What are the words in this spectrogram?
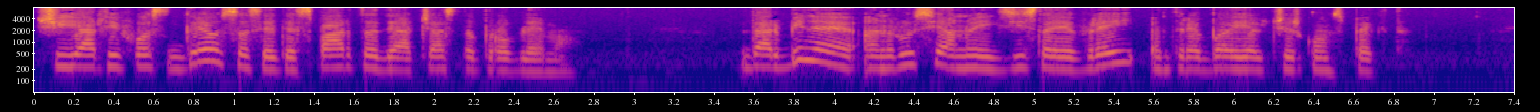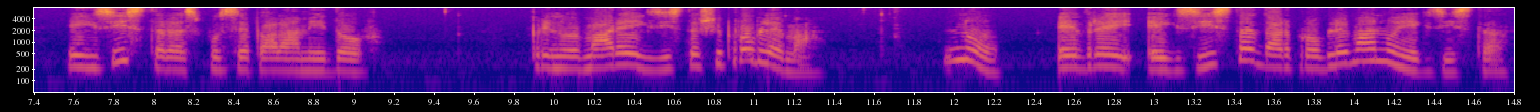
și i-ar fi fost greu să se despartă de această problemă. Dar bine, în Rusia nu există evrei?" întrebă el circunspect. Există," răspunse Palamidov. Prin urmare, există și problema. Nu, evrei există, dar problema nu există.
